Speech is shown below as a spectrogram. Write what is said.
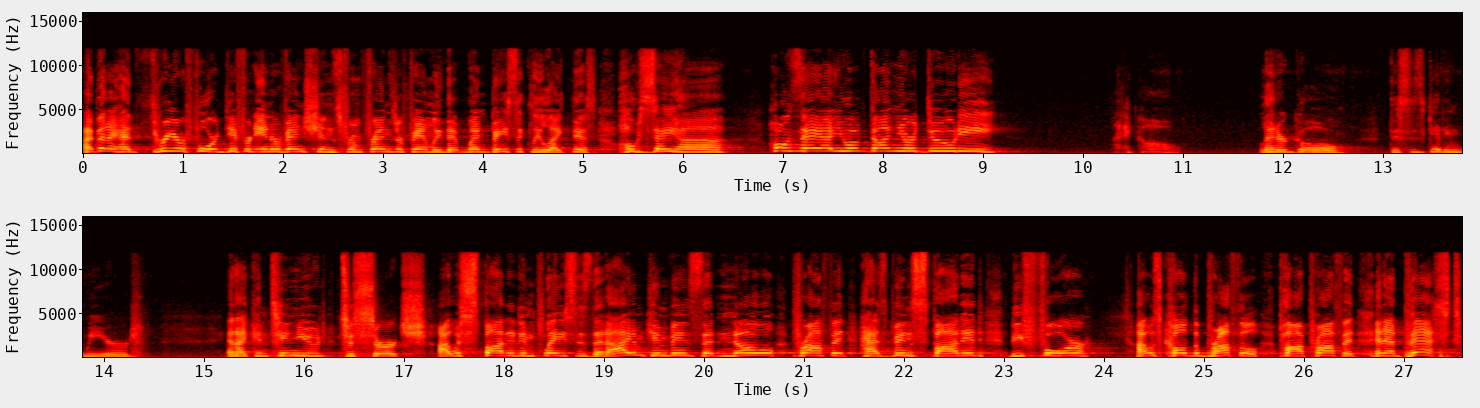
I bet I had three or four different interventions from friends or family that went basically like this Hosea, Hosea, you have done your duty. Let it go. Let her go. This is getting weird. And I continued to search. I was spotted in places that I am convinced that no prophet has been spotted before. I was called the brothel prophet. And at best,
